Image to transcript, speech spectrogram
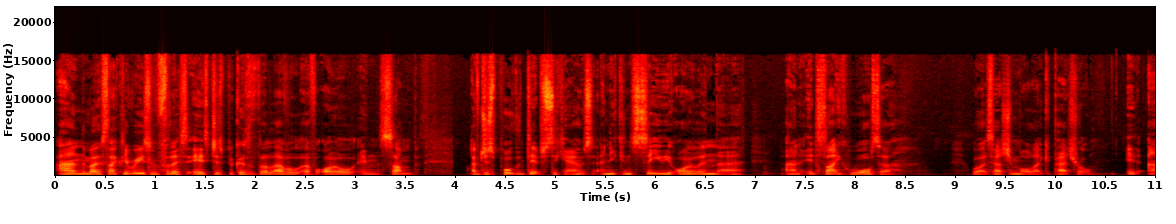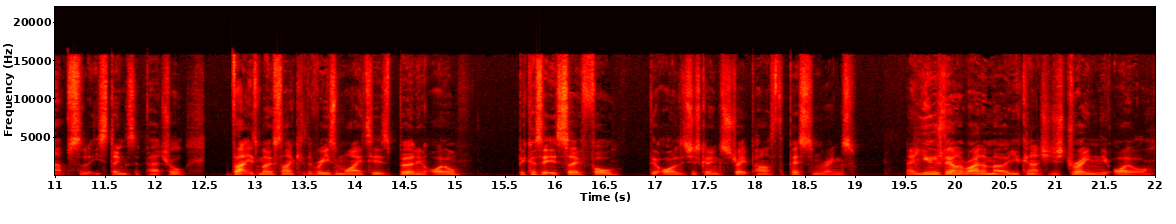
And the most likely reason for this is just because of the level of oil in the sump. I've just pulled the dipstick out and you can see the oil in there and it's like water. Well, it's actually more like petrol. It absolutely stinks of petrol. That is most likely the reason why it is burning oil. Because it is so full, the oil is just going straight past the piston rings. Now, usually on a rider mower, you can actually just drain the oil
